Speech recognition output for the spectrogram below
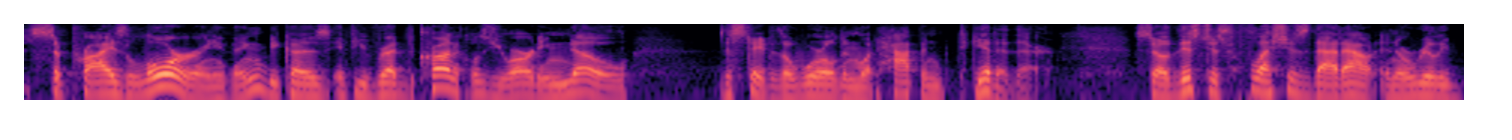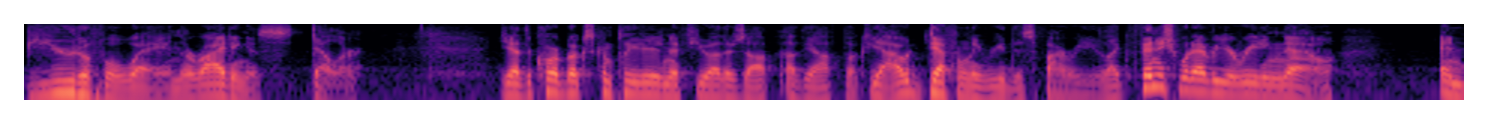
surprise lore or anything because if you've read the chronicles, you already know the state of the world and what happened to get it there. So this just fleshes that out in a really beautiful way, and the writing is stellar. Yeah, the core book's completed and a few others off, of the off books. Yeah, I would definitely read this if I were you. Like finish whatever you're reading now and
